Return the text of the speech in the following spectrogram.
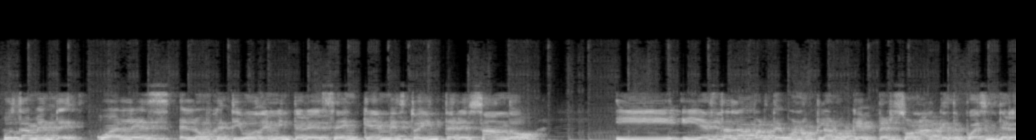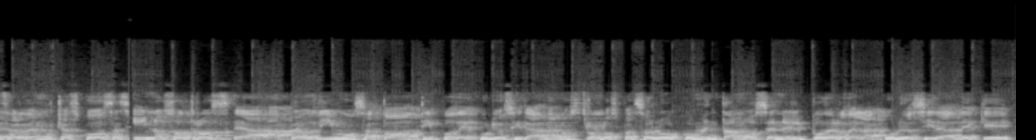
justamente cuál es el objetivo de mi interés, en qué me estoy interesando. Y, está la parte, bueno, claro que personal, que te puedes interesar de muchas cosas. Y nosotros eh, aplaudimos a todo tipo de curiosidad. A nosotros nos pasó, lo comentamos en el poder de la curiosidad, de que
